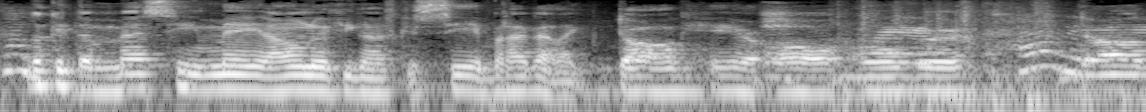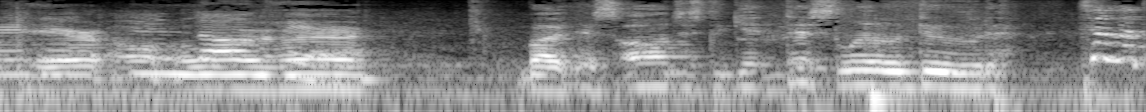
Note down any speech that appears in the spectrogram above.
Come. Look at the mess he made. I don't know if you guys can see it, but I got like dog hair all over. Dog hair all over dog her. hair. But it's all just to get this little dude To look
